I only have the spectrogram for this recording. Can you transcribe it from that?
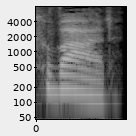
kvar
